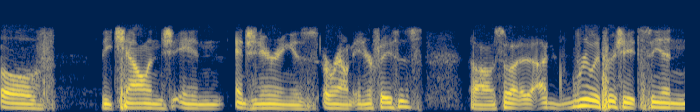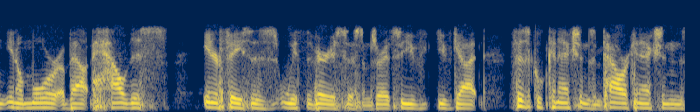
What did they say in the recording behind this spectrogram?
of the challenge in engineering is around interfaces. Uh, so I, I'd really appreciate seeing you know more about how this interfaces with the various systems, right? So you've you've got physical connections and power connections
